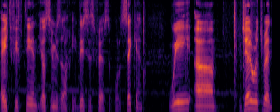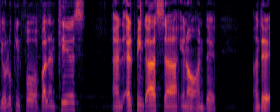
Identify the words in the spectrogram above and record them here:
8.15, Yossi Mizrahi. This is first of all. Second, we, uh, J-Root Radio, looking for volunteers and helping us, uh, you know, on the on the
